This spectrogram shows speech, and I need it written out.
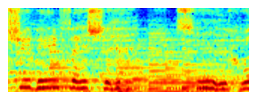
许并非是词汇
